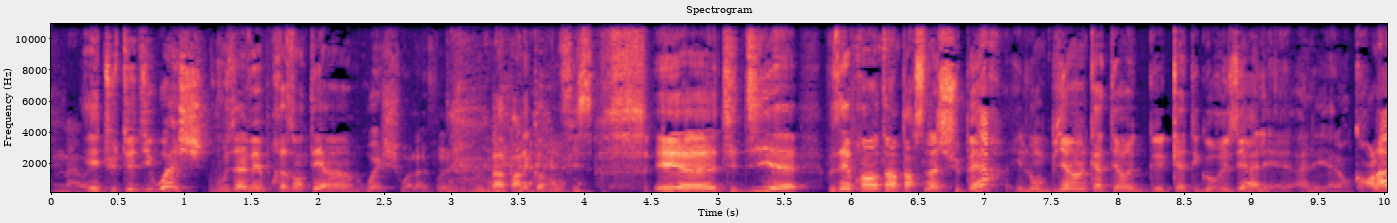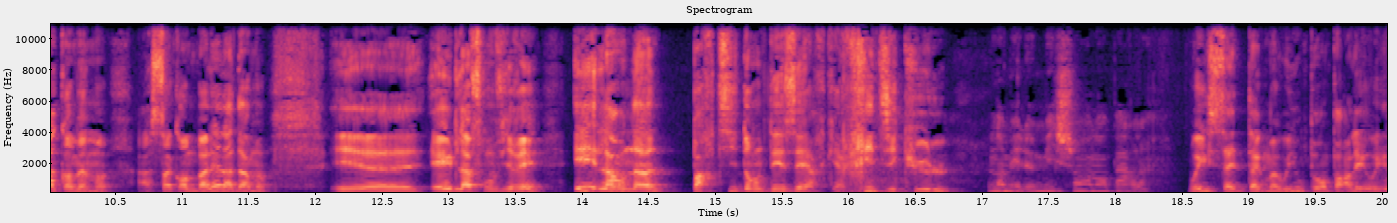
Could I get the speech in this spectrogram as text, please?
Bah ouais. Et tu te dis, wesh, vous avez présenté un. Wesh, voilà, je vais parler comme mon fils. Et euh, tu te dis, euh, vous avez présenté un personnage super, ils l'ont bien caté- catégorisé, elle est, elle, est, elle est encore là quand même, hein, à 50 balais la dame. hein. Et, euh, et ils la font virer. Et là, on a une partie dans le désert qui est ridicule. Non, mais le méchant, on en parle. Oui, Saïd Tagmaoui, on peut en parler, oui.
